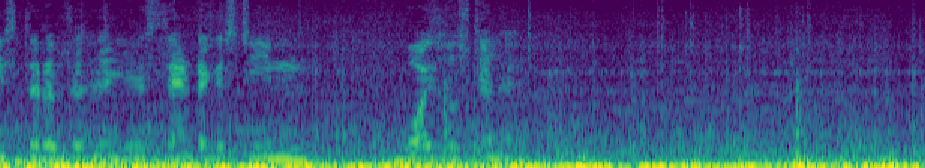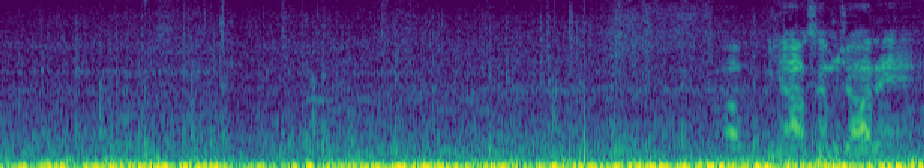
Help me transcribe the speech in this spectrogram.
इस तरफ़ जो है ये सेंट अगस्टीन बॉयज़ हॉस्टल है। अब यहाँ से हम जा रहे हैं।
